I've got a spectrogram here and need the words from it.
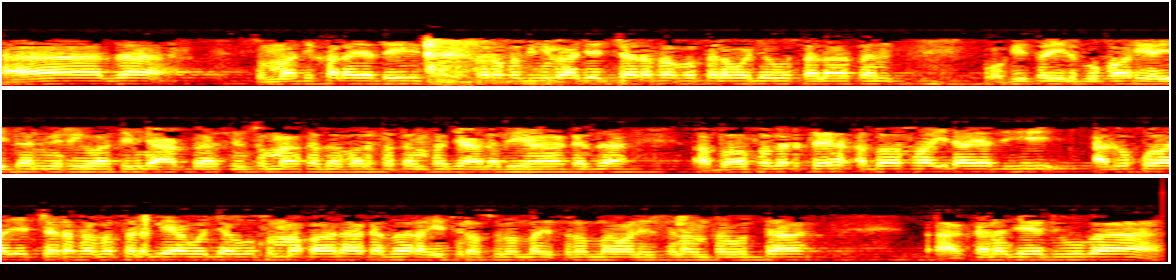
هذا ثم دخل يديه فانصرف بهما ججار فغسل وجهه ثلاثا. وفي صحيح البخاري أيضا من رواية ابن عباس ثم أخذ غرفة فجعل بها هكذا. أضاف أضاف إلى يده الأخرى ججار فغسل بها وجهه ثم قال هكذا رأيت رسول الله صلى الله عليه وسلم تودع كان جدوبا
